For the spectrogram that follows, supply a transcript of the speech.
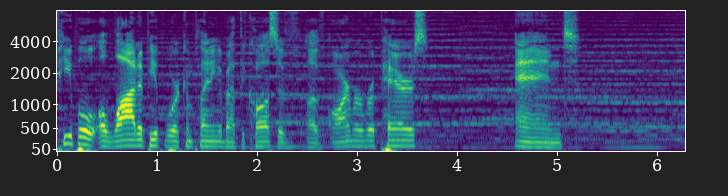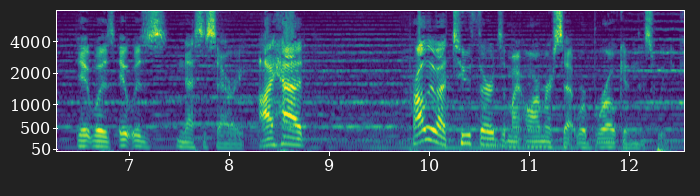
people, a lot of people were complaining about the cost of, of armor repairs, and it was it was necessary. I had probably about two thirds of my armor set were broken this week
